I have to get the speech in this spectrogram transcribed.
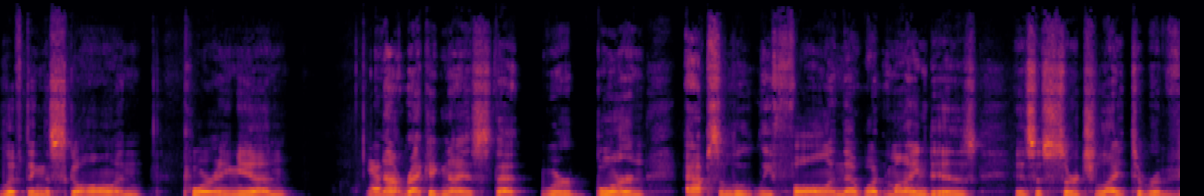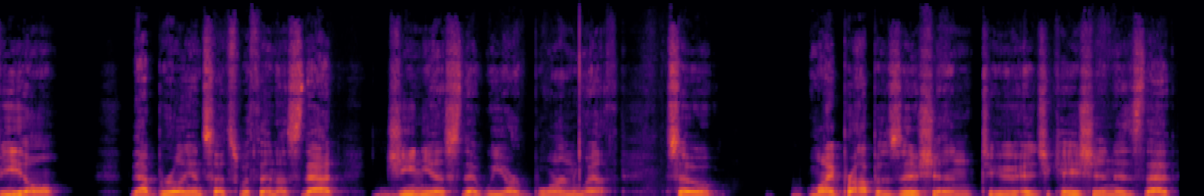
lifting the skull and pouring in yep. not recognize that we're born absolutely full and that what mind is is a searchlight to reveal that brilliance that's within us, that genius that we are born with. So, my proposition to education is that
